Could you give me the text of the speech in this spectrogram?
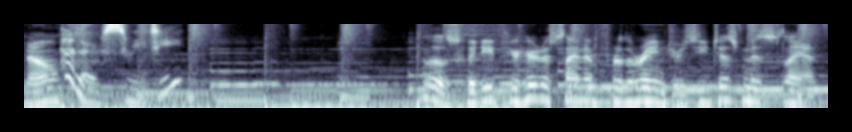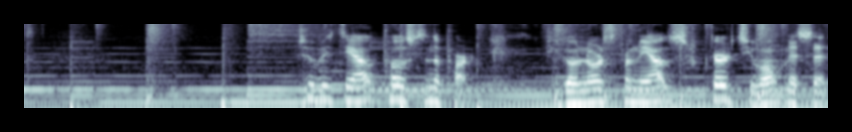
No? Hello, sweetie. Hello, sweetie. If you're here to sign up for the Rangers, you just missed Lanth. It was the outpost in the park. If you go north from the outskirts, you won't miss it.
